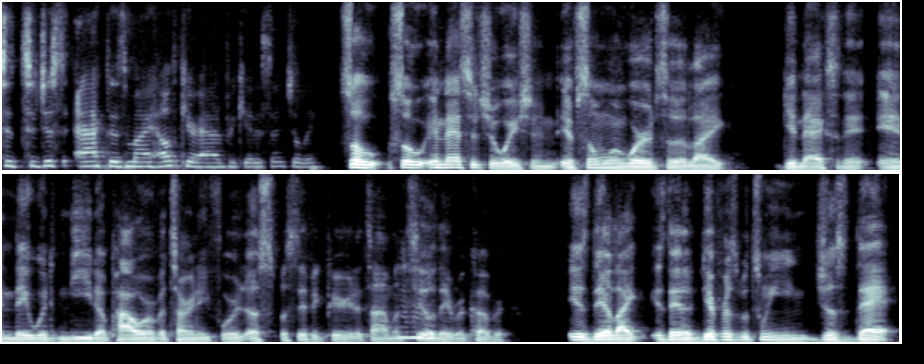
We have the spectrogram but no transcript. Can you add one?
to, to just act as my healthcare advocate essentially. So so in that situation, if someone were to like get an accident and they would need a power of attorney for a specific period of time until Mhm. they recover, is there like is there a difference between just that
